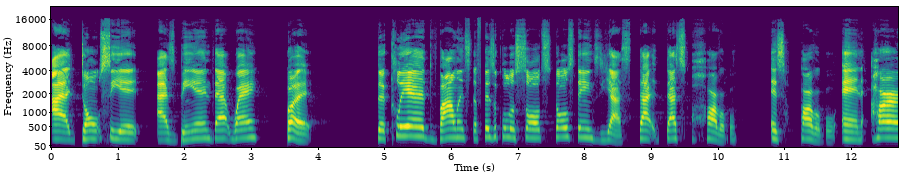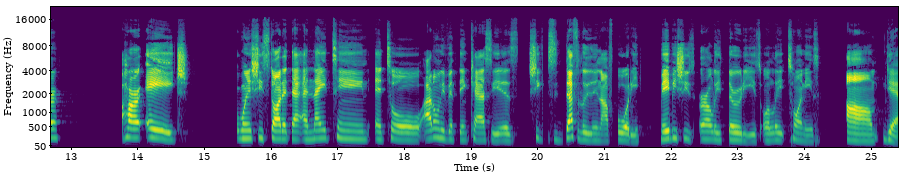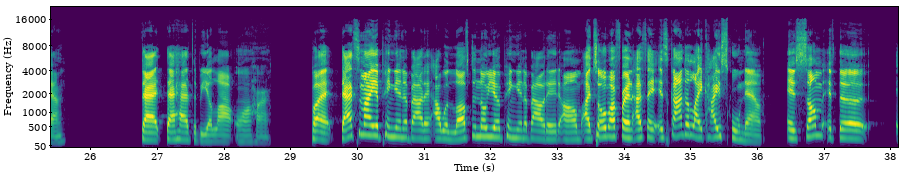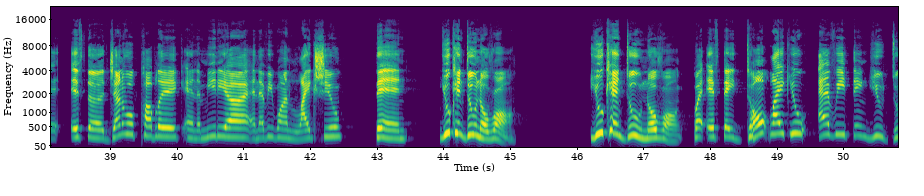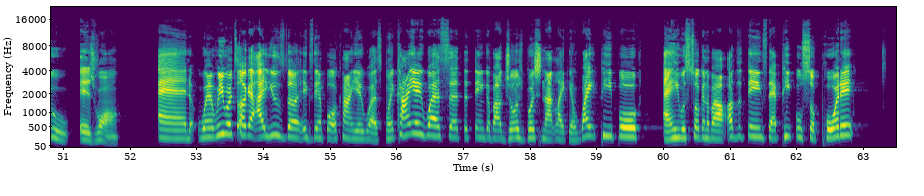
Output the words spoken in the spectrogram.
i don't see it as being that way but the clear violence, the physical assaults, those things, yes, that that's horrible. It's horrible. And her her age when she started that at 19 until I don't even think Cassie is she's definitely not 40. Maybe she's early 30s or late 20s. Um yeah. That that had to be a lot on her. But that's my opinion about it. I would love to know your opinion about it. Um, I told my friend, I say it's kind of like high school now. If some, if the, if the general public and the media and everyone likes you, then you can do no wrong. You can do no wrong. But if they don't like you, everything you do is wrong. And when we were talking, I used the example of Kanye West. When Kanye West said the thing about George Bush not liking white people, and he was talking about other things that people supported.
